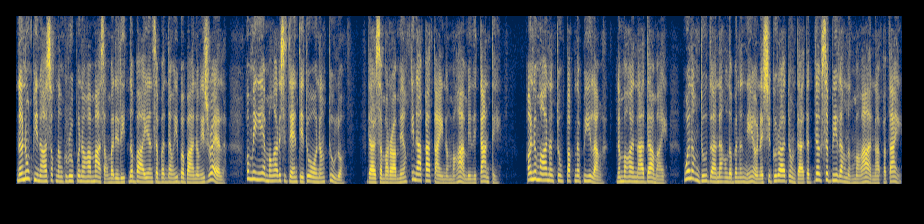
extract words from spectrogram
na nung pinasok ng grupo ng Hamas ang malilit na bayan sa bandang ibaba ng Israel, humingi ang mga residente doon ng tulong dahil sa marami ang kinapatay ng mga militante. Ano man ang tumpak na bilang ng mga nadamay, walang duda na ang labanan ngayon ay siguradong dadagdag sa bilang ng mga napatay.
